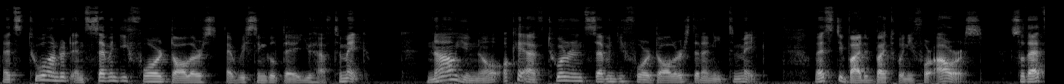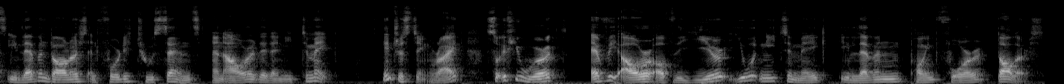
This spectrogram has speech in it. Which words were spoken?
That's $274 every single day you have to make. Now you know, okay, I have $274 that I need to make. Let's divide it by 24 hours. So that's $11.42 an hour that I need to make. Interesting, right? So if you worked every hour of the year, you would need to make $11.4.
